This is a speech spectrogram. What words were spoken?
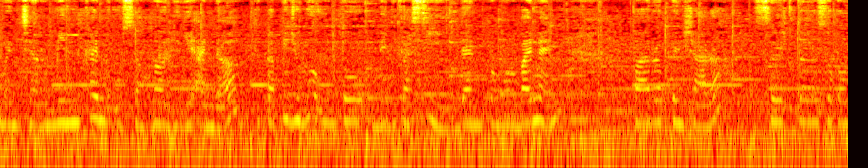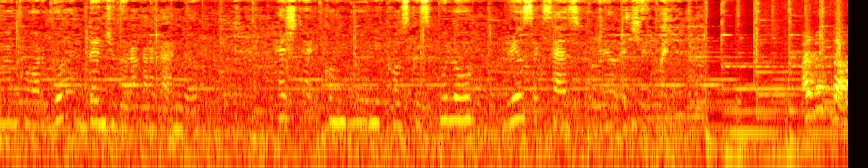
mencerminkan usaha gigi anda tetapi juga untuk dedikasi dan pengorbanan para pensyarah serta sokongan keluarga dan juga rakan-rakan anda. Hashtag Konggu Nikos ke-10 Real Success for Real Achievement. Anugerah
